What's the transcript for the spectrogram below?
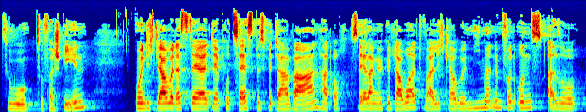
zu, zu verstehen. Und ich glaube, dass der, der Prozess, bis wir da waren, hat auch sehr lange gedauert, weil ich glaube, niemandem von uns, also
